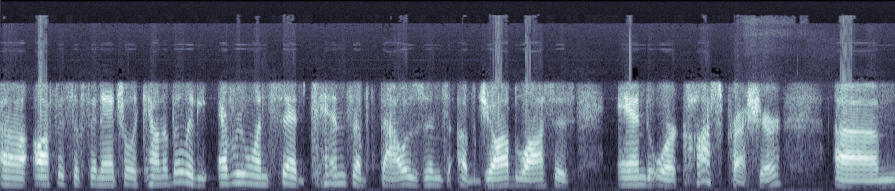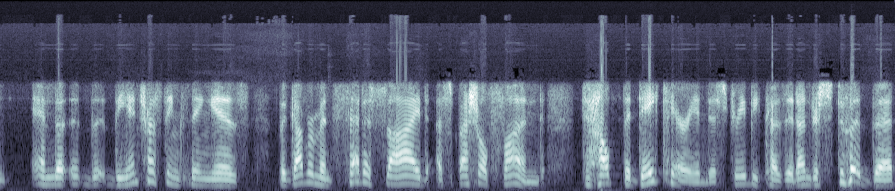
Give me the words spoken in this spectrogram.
uh, Office of Financial Accountability, everyone said tens of thousands of job losses and or cost pressure. Um, and the, the the interesting thing is the government set aside a special fund to help the daycare industry because it understood that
